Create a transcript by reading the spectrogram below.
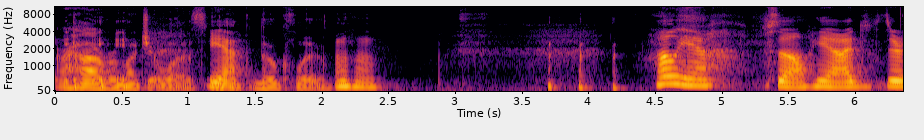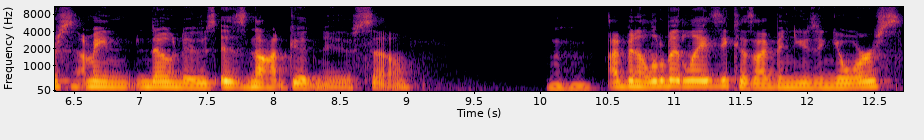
or however much it was. Yeah. no, no clue. Mm-hmm. oh yeah. So yeah, I, there's. I mean, no news is not good news. So mm-hmm. I've been a little bit lazy because I've been using yours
